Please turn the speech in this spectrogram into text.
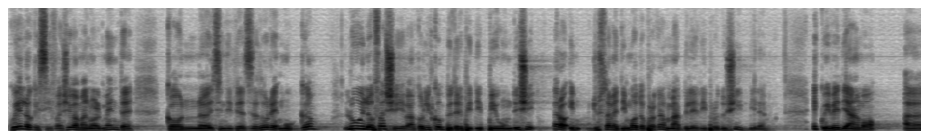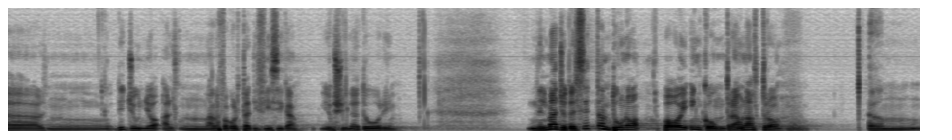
quello che si faceva manualmente con il sintetizzatore Moog, lui lo faceva con il computer PDP-11, però in, giustamente in modo programmabile e riproducibile. E qui vediamo eh, di giugno al, alla facoltà di fisica, gli oscillatori. Nel maggio del 71 poi incontra un altro um,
